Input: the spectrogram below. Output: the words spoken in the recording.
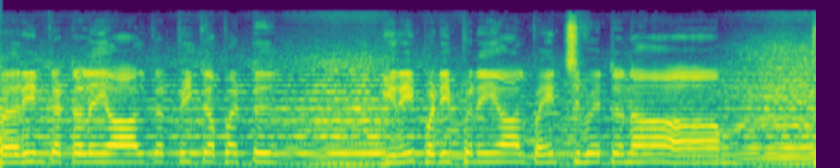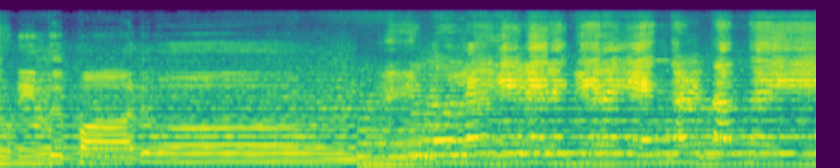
ஆண்டவரின் கட்டளையால் கற்பிக்கப்பட்டு இறை படிப்பினையால் பயிற்சி பெற்ற நாம் துணிந்து பாடுவோம். எங்கள் தந்தையே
